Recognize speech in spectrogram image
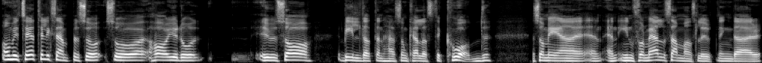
om vi säger till exempel så, så har ju då USA bildat den här som kallas the Quad som är en, en informell sammanslutning där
